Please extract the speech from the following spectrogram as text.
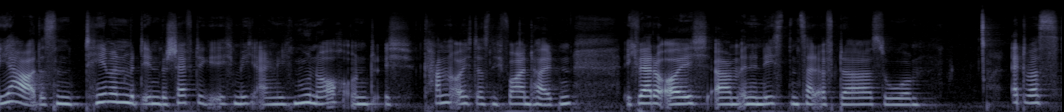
ja, das sind Themen, mit denen beschäftige ich mich eigentlich nur noch und ich kann euch das nicht vorenthalten. Ich werde euch ähm, in der nächsten Zeit öfter so etwas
